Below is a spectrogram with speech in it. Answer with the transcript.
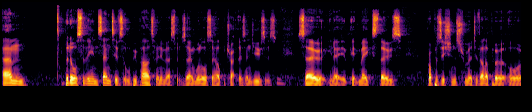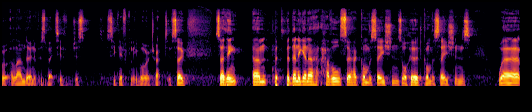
Um, but also the incentives that will be part of an investment zone will also help attract those end users. Mm. So, you know, it, it, makes those propositions from a developer or a landowner perspective just significantly more attractive. So, so I think, um, but, but then again, I have also had conversations or heard conversations where,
